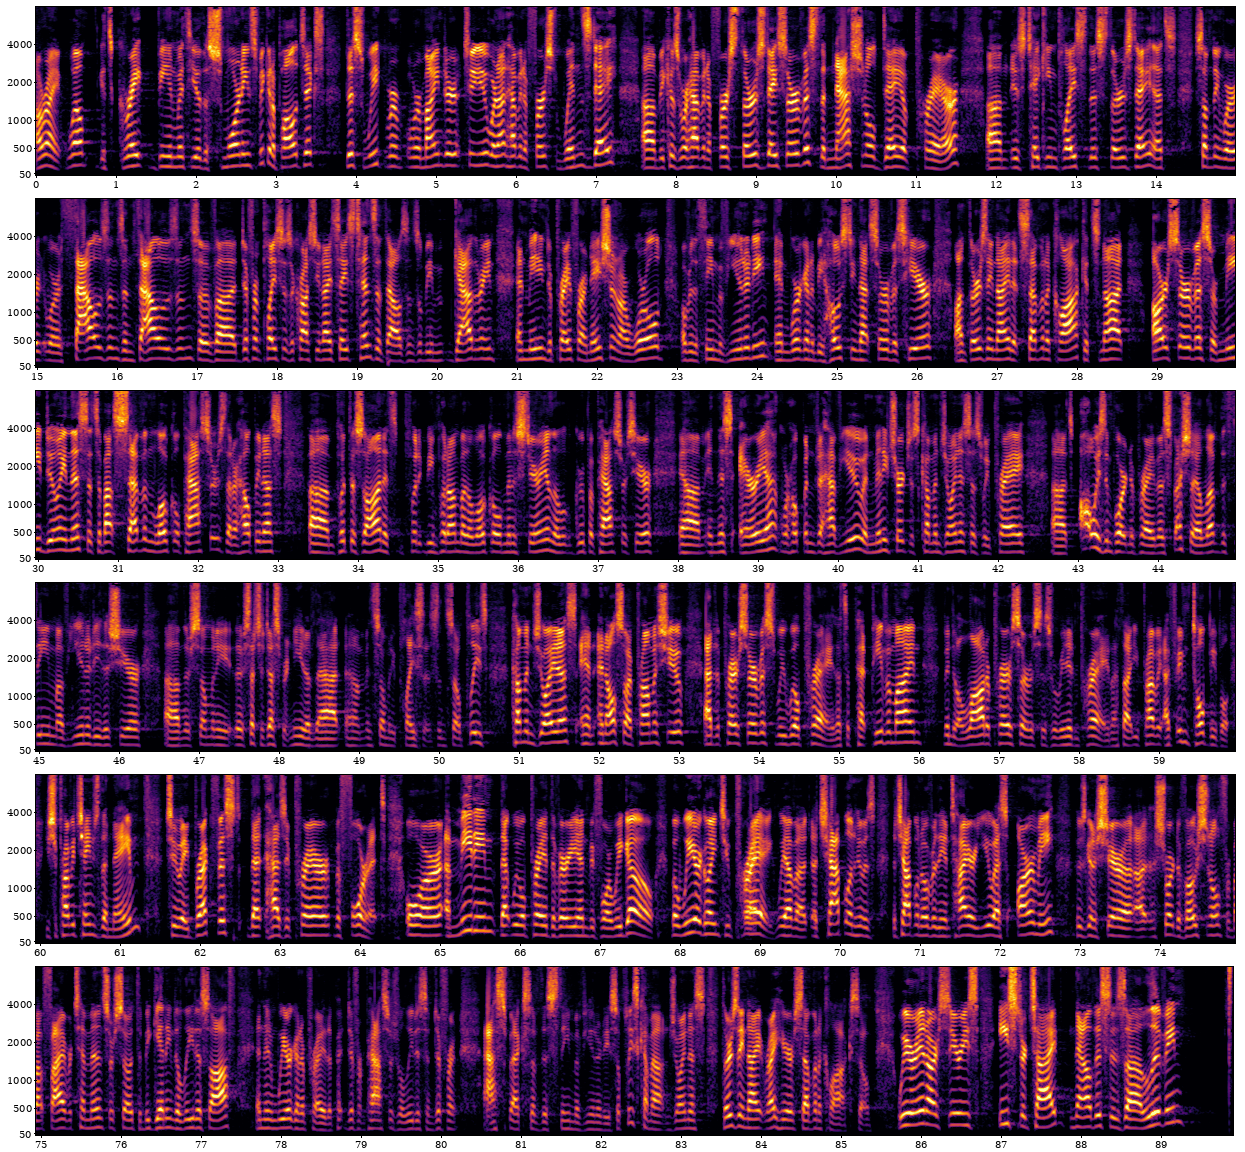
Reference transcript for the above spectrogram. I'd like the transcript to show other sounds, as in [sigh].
All right. Well, it's great being with you this morning. Speaking of politics, this week, re- reminder to you, we're not having a first Wednesday uh, because we're having a first Thursday service. The National Day of Prayer um, is taking place this Thursday. That's something where, where thousands and thousands of uh, different places across the United States, tens of thousands, will be gathering and meeting to pray for our nation, our world, over the theme of unity. And we're going to be hosting that service here on Thursday night at 7 o'clock. It's not our service or me doing this. It's about seven local pastors that are helping us um, put this on. It's put, being put on by the local ministerium, the group of pastors here um, in this area. We're hoping to have you and many churches come and join us as we pray. Uh, it's always important to pray, but especially I love the theme of unity this year. Um, there's so many, there's such a desperate need of that um, in so many places. And so please come and join us. And, and also, I promise you, at the prayer service, we will pray. That's a pet peeve of mine. I've been to a lot of prayer services where we didn't pray. And I thought you probably, I've even told people, you should probably change the name to a breakfast that has a prayer before it, or a meeting that we will pray at the very end before we go. But we are going to pray. We have a, a chaplain who is the chaplain over the entire U.S. Army who's going to share a, a, short devotional for about five or ten minutes or so at the beginning to lead us off, and then we are going to pray. The p- different pastors will lead us in different aspects of this theme of unity. So please come out and join us Thursday night right here, 7 o'clock. So we are in our series Eastertide. Now, this is uh, living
